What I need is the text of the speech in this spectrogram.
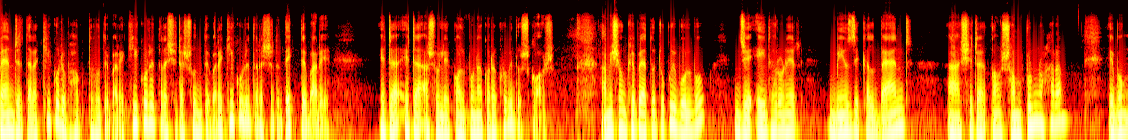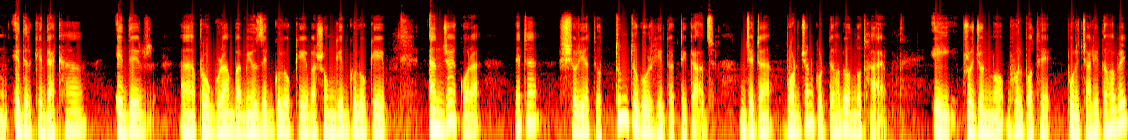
ব্যান্ডের তারা কি করে ভক্ত হতে পারে? কি করে তারা সেটা শুনতে পারে? কি করে তারা সেটা দেখতে পারে? এটা এটা আসলে কল্পনা করা খুবই দুষ্কর। আমি সংক্ষেপে এতটুকুই বলব যে এই ধরনের মিউজিক্যাল ব্যান্ড সেটা সম্পূর্ণ হারাম। এবং এদেরকে দেখা, এদের প্রোগ্রাম বা মিউজিকগুলোকে বা সঙ্গীতগুলোকে এনজয় করা, এটা শরীয়তে অত্যন্ত গর্হিত একটি কাজ, যেটা বর্জন করতে হবে। অন্যথায় এই প্রজন্ম ভুল পথে পরিচালিত হবে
